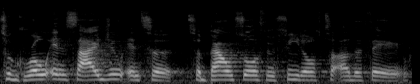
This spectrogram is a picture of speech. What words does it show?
to grow inside you and to, to bounce off and feed off to other things.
